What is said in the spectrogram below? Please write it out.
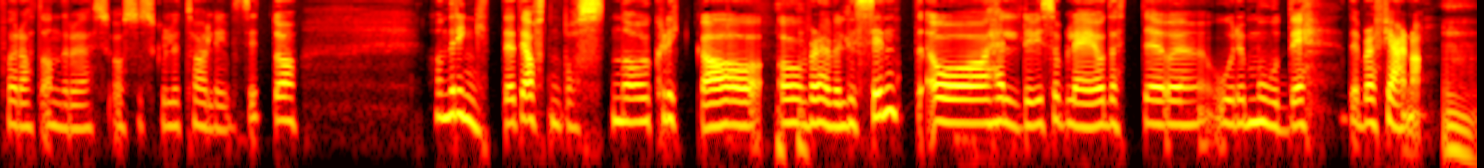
for at andre også skulle ta livet sitt. Og han ringte til Aftenposten og klikka og, og ble veldig sint, og heldigvis så ble jo dette eh, ordet 'modig', det ble fjerna. Mm.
